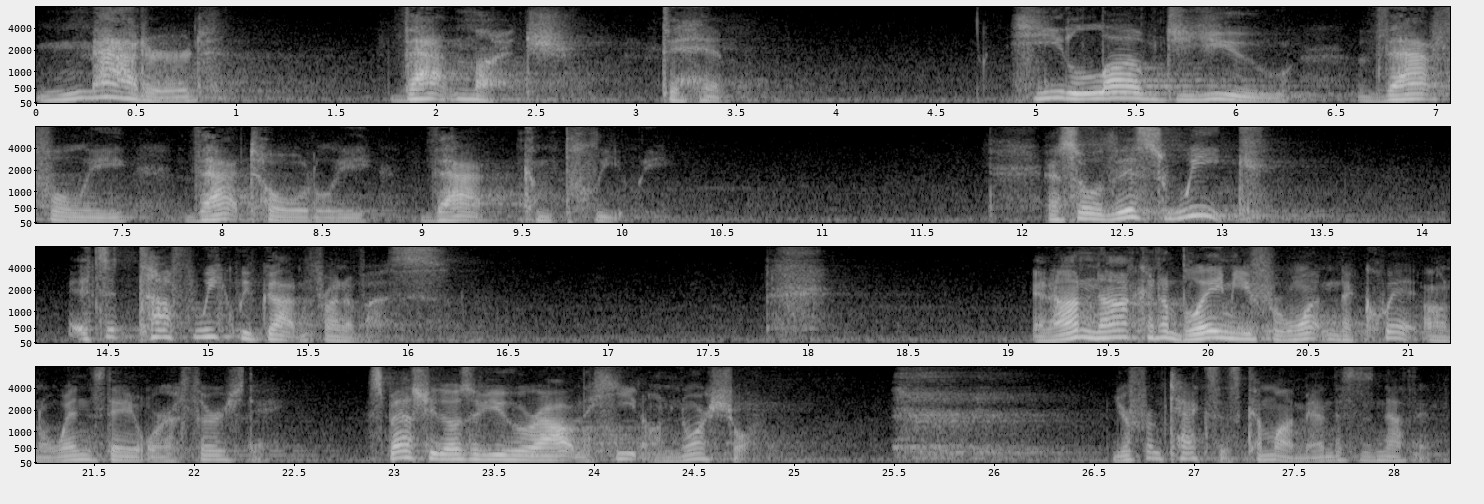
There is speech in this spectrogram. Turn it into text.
mattered that much to him. He loved you that fully, that totally, that completely. And so this week, it's a tough week we've got in front of us. And I'm not going to blame you for wanting to quit on a Wednesday or a Thursday, especially those of you who are out in the heat on North Shore. You're from Texas. Come on, man. This is nothing.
